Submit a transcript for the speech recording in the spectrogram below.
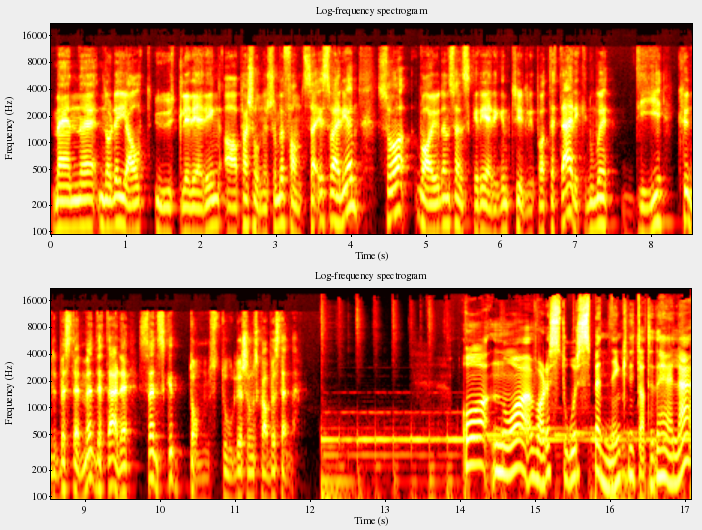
Men eh, når det gjaldt utlevering av personer som befant seg i Sverige, så var jo den svenske regjeringen tydelig på at dette er ikke noe de kunne bestemme. Dette er det svenske domstoler som skal bestemme. Og nå var det stor spenning knytta til det hele.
